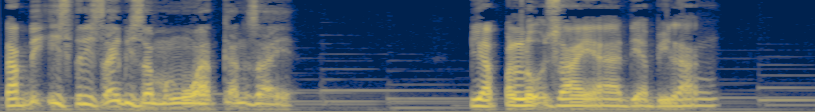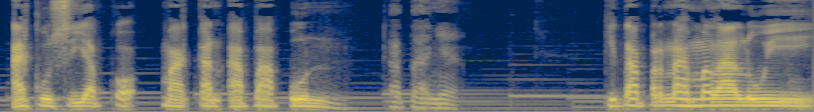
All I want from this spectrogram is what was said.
Tapi istri saya bisa menguatkan saya. Dia peluk saya, dia bilang, Aku siap kok makan apa pun katanya. Kita pernah melalui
